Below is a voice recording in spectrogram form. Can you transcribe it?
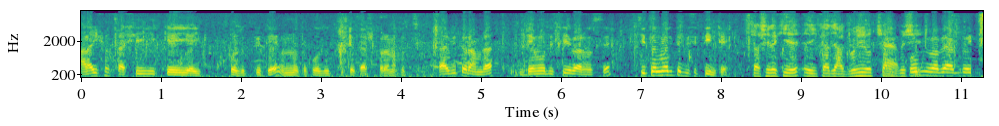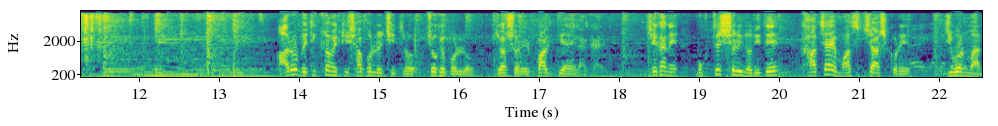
আড়াইশো চাষিকে এই প্রযুক্তিতে উন্নত প্রযুক্তিতে চাষ করানো হচ্ছে। তার ভিতর আমরা ডেমো দিচ্ছি এবার হচ্ছে চিতল মাটিতে দিচ্ছি তিনটে। চাষিরা কি এই কাজে আগ্রহী হচ্ছে হ্যাঁ খুবইভাবে আগ্রহী। আরও ব্যতিক্রম একটি সাফল্যের চিত্র চোখে পড়ল যশোরের পাকদিয়া এলাকায়। সেখানে মুক্তেশ্বরী নদীতে খাঁচায় মাছ চাষ করে জীবনমান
